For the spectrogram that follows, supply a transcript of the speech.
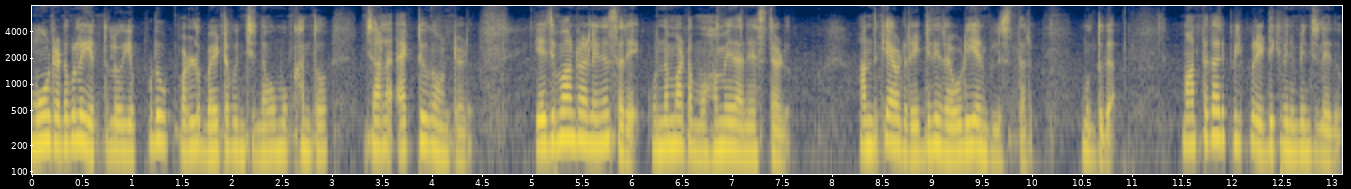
మూడు అడుగుల ఎత్తులో ఎప్పుడూ పళ్ళు బయట ఉంచి నవ్వు ముఖంతో చాలా యాక్టివ్గా ఉంటాడు. యజమానురాలైనా సరే ఉన్నమాట మొహం మీద అనేస్తాడు. అందుకే ఆవిడ రెడ్డిని రౌడీ అని పిలుస్తారు. ముద్దుగా. మా అత్తగారి పిలుపు రెడ్డికి వినిపించలేదు.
